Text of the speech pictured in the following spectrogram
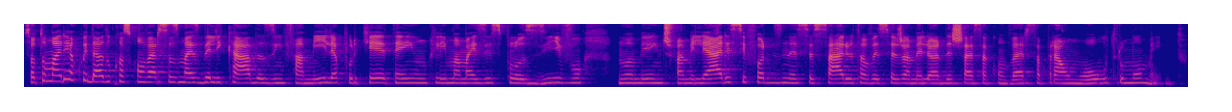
Só tomaria cuidado com as conversas mais delicadas em família, porque tem um clima mais explosivo no ambiente familiar e se for desnecessário, talvez seja melhor deixar essa conversa para um outro momento.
